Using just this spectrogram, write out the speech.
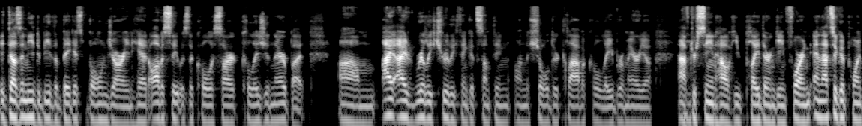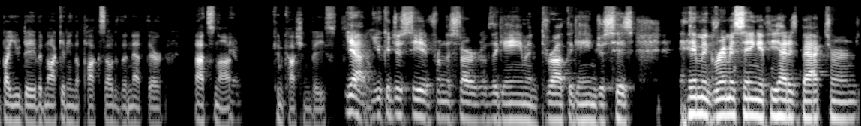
it doesn't need to be the biggest bone jarring hit. Obviously, it was the Kolesar collision there, but um, I, I really truly think it's something on the shoulder, clavicle, labrum area mm-hmm. after seeing how he played there in game four. And, and that's a good point by you, David, not getting the pucks out of the net there. That's not concussion based. Yeah, you could just see it from the start of the game and throughout the game, just his him and grimacing if he had his back turned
